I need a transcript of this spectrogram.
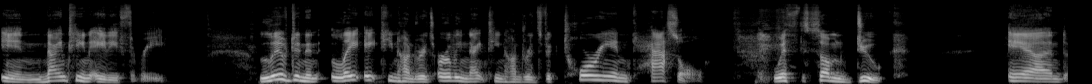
in 1983 lived in a late 1800s, early 1900s Victorian castle with some duke and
